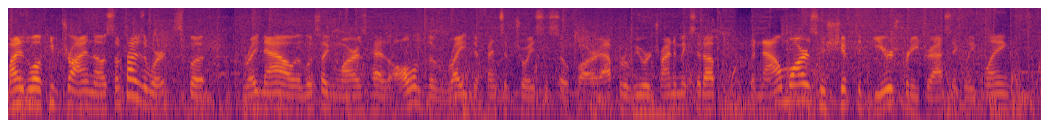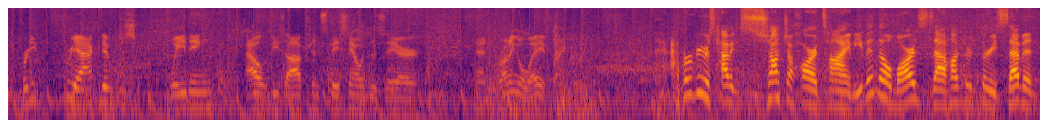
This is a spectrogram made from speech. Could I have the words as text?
Might as well keep trying though. Sometimes it works, but right now it looks like Mars has all of the right defensive choices so far. Apple Reviewer trying to mix it up, but now Mars has shifted gears pretty drastically, playing pretty reactive, just waiting out these options, spacing out with the Zair, and running away, frankly. Apple Reviewer is having such a hard time, even though Mars is at 137.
